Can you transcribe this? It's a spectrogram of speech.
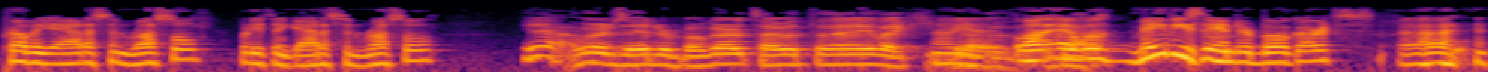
Probably Addison Russell. What do you think, Addison Russell? Yeah, or Xander Bogaerts, I would say. Like, Oh yeah. know, well, yeah. it was maybe Xander Bogaerts. Uh,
